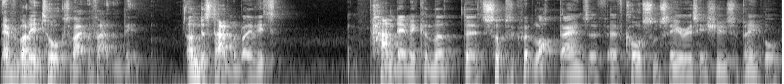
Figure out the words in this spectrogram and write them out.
everybody talks about the fact that, understandably, this pandemic and the, the subsequent lockdowns have, have caused some serious issues for people,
